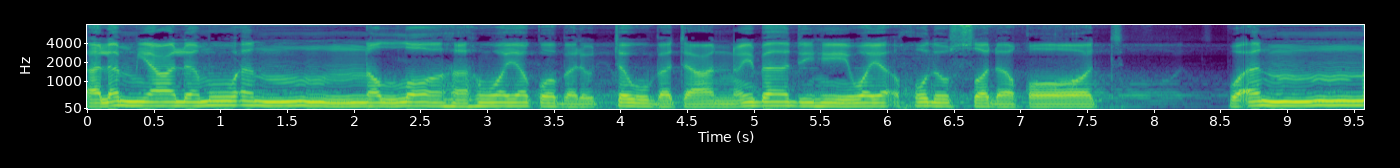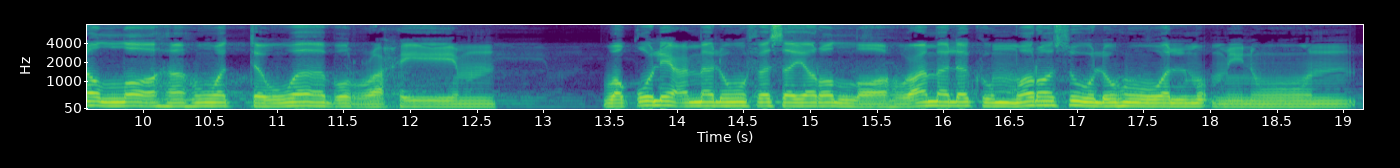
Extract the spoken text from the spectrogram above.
ألم يعلموا أن الله هو يقبل التوبة عن عباده ويأخذ الصدقات وأن الله هو التواب الرحيم. وقل اعملوا فسيرى الله عملكم ورسوله والمؤمنون.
